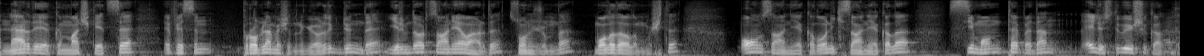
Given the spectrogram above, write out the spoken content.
nerede yakın maç geçse Efes'in problem yaşadığını gördük. Dün de 24 saniye vardı sonucumda. Mola da alınmıştı. 10 saniye kala 12 saniye kala Simon tepeden el üstü bir üçlük attı.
